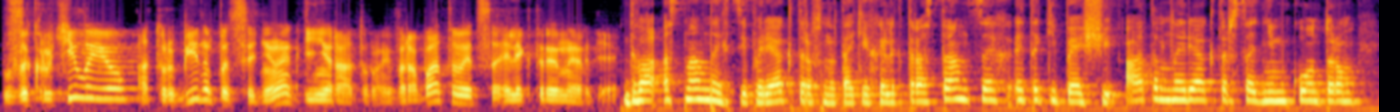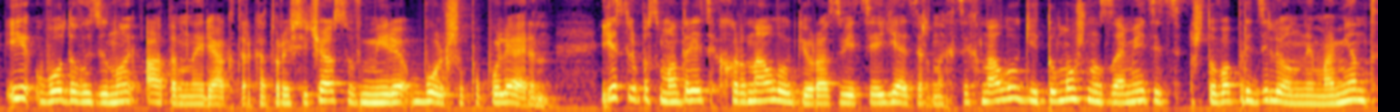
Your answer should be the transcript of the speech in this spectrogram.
закрутил ее, а турбина подсоединена к генератору и вырабатывается электроэнергия. Два основных типа реакторов на таких электростанциях – это кипящий атомный реактор с одним контуром и водоводяной атомный реактор, который сейчас в мире больше популярен. Если посмотреть хронологию развития ядерных технологий, то можно заметить, что в определенный момент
